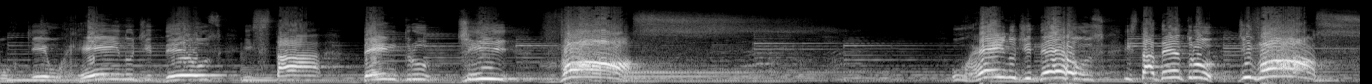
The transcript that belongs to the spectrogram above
porque o reino de Deus está dentro de vós. O reino de Deus está dentro de vós.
